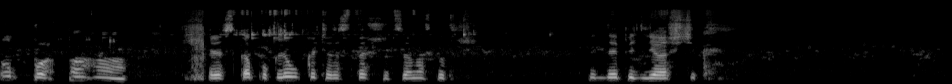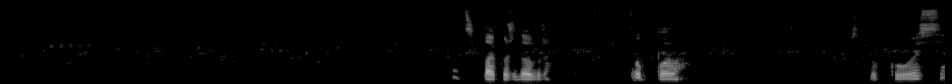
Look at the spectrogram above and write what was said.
Опа, ага. Різка покльовка через те, що це у нас тут іде підлящик. Це також добре. Опа. Успокойся.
